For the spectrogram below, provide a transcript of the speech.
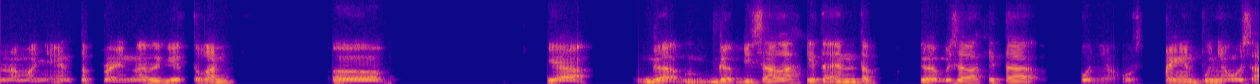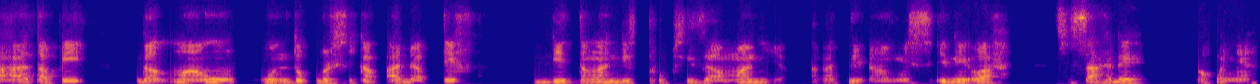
namanya entrepreneur gitu kan. Uh, ya nggak nggak bisa lah kita enter nggak bisa lah kita punya pengen punya usaha tapi nggak mau untuk bersikap adaptif di tengah disrupsi zaman yang sangat dinamis. Ini wah susah deh pokoknya.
